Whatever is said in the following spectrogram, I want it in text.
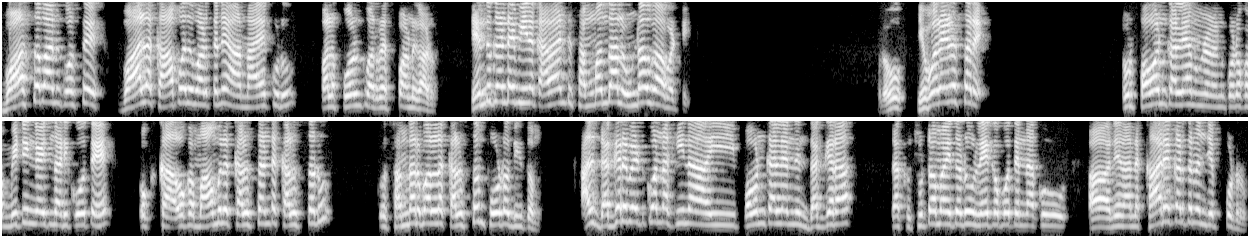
వాస్తవానికి వస్తే వాళ్ళకి ఆపద పడితేనే ఆ నాయకుడు వాళ్ళ ఫోన్కి రెస్పాండ్ కాడు. ఎందుకంటే వీళ్ళకి అలాంటి సంబంధాలు ఉండవు కాబట్టి. ఇప్పుడు ఎవరైనా సరే ఇప్పుడు పవన్ కళ్యాణ్ ఉన్నాడు అనుకోండి ఒక మీటింగ్ అవుతుంది అడిగి పోతే ఒక ఒక మామూలుగా కలుస్తా అంటే కలుస్తాడు సందర్భాల్లో కలుస్తాం ఫోటో దిగుతాం. అది దగ్గర పెట్టుకొని నాకు ఈయన ఈ పవన్ కళ్యాణ్ నేను దగ్గర నాకు చుట్టం అవుతాడు లేకపోతే నాకు నేను ఆయన కార్యకర్తనని చెప్పుకుంటారు.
